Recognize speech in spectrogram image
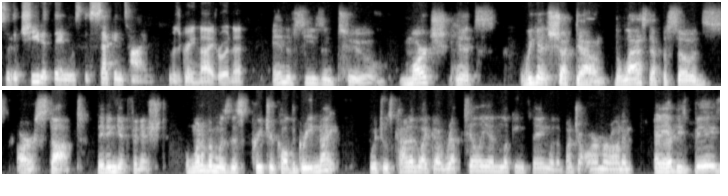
So the cheetah thing was the second time. It was Green Knight, wasn't it? End of season two, March hits, we get shut down. The last episodes are stopped, they didn't get finished. One of them was this creature called the Green Knight, which was kind of like a reptilian looking thing with a bunch of armor on him. And he had these big,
